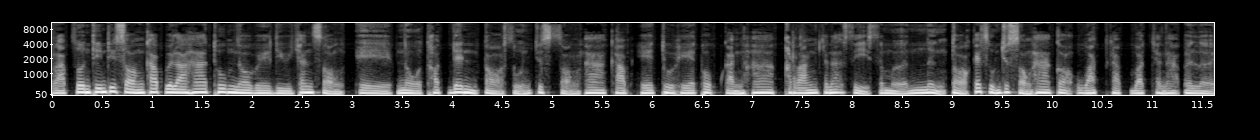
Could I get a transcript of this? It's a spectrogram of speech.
รับ ส่วนทีมที่ 2 ครับ เวลา 5 ทุ่มนอร์เวย์ดิวิชั่น 2A โนทอตเดนต่อ 0.25 ครับ Head to Head พบกัน 5 ครั้งชนะ 4 เสมอ 1 ต่อแค่ 0.25 ก็วัดครับ วัดชนะไปเลย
